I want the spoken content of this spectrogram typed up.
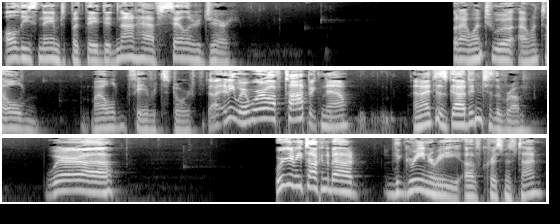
all these names, but they did not have Sailor Jerry." But I went to a I went to old my old favorite store. Uh, Anyway, we're off topic now, and I just got into the rum. We're uh we're gonna be talking about the greenery of Christmas time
